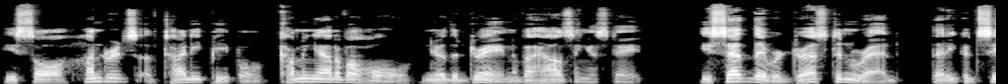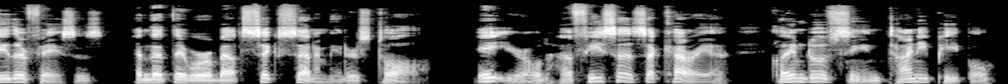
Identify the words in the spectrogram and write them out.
he saw hundreds of tiny people coming out of a hole near the drain of a housing estate. He said they were dressed in red, that he could see their faces, and that they were about six centimeters tall. Eight year old Hafisa Zakaria claimed to have seen tiny people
